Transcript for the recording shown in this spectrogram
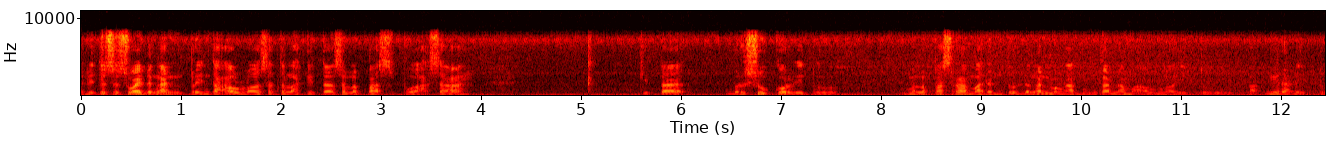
Jadi itu sesuai dengan perintah Allah. Setelah kita selepas puasa kita bersyukur itu melepas Ramadan itu dengan mengagungkan nama Allah. Itu takbiran itu.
